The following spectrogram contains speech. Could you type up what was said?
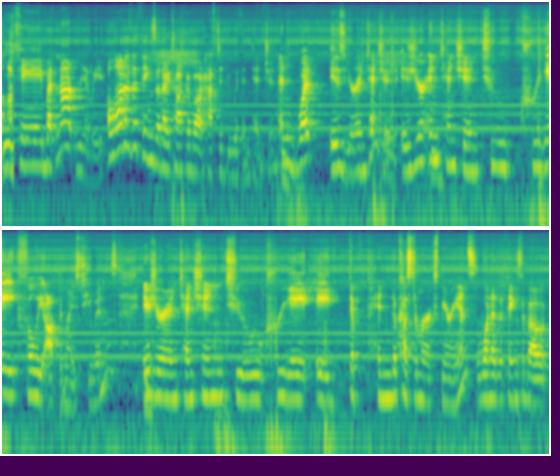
Mm. okay, but not really. A lot of the things that I talk about have to do with intention. And mm. what is your intention? Is your mm. intention to create fully optimized humans? Is your intention to create a dependent customer experience? One of the things about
